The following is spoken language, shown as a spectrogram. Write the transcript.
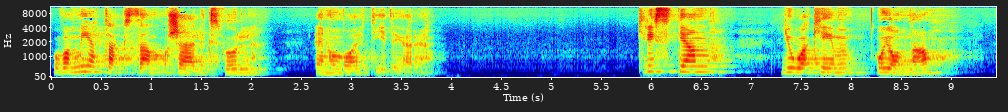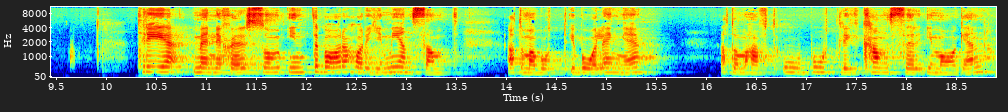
och var mer tacksam och kärleksfull än hon varit tidigare. Christian, Joakim och Jonna. Tre människor som inte bara har det gemensamt att de har bott i Bålänge, att de har haft obotlig cancer i magen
